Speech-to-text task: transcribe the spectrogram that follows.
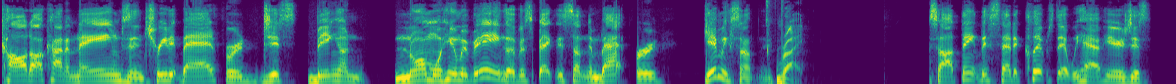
called all kind of names and treated bad for just being a normal human being of expecting something back for giving something. Right. So I think this set of clips that we have here is just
